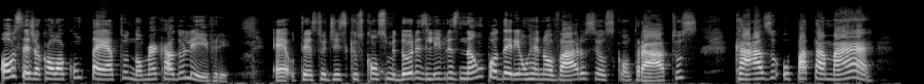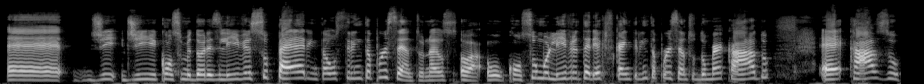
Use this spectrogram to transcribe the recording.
Ou seja, coloca um teto no Mercado Livre. É, o texto diz que os consumidores livres não poderiam renovar os seus contratos caso o patamar é, de, de consumidores livres supere, então, os 30%, né? O, o consumo livre teria que ficar em 30% do mercado. É, caso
